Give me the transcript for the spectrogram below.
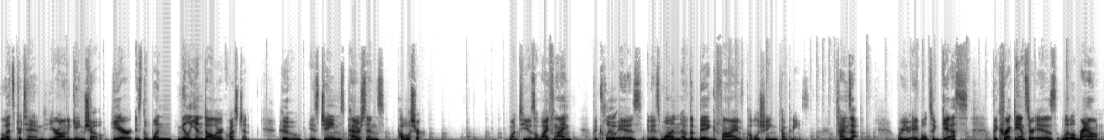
Let's pretend you're on a game show. Here is the $1 million question Who is James Patterson's publisher? Want to use a lifeline? The clue is it is one of the big five publishing companies. Time's up. Were you able to guess? The correct answer is Little Brown,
